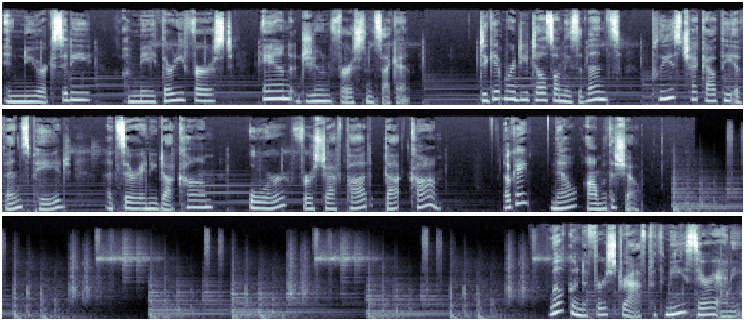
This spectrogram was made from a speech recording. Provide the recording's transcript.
in New York City on May 31st and June 1st and 2nd. To get more details on these events, please check out the events page at sarahenny.com or firstdraftpod.com. Okay, now on with the show. Welcome to First Draft with me, Sarah Enni.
